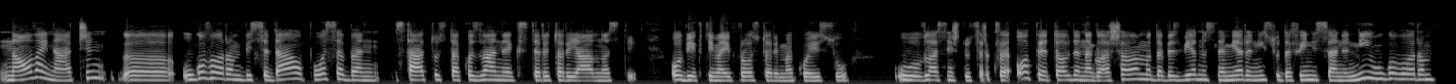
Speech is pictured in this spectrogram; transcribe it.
na ovaj način ugovorom bi se dao poseban status takozvane eksteritorijalnosti objektima i prostorima koji su u vlasništvu crkve. Opet ovdje naglašavamo da bezbjednostne mjere nisu definisane ni ugovorom,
